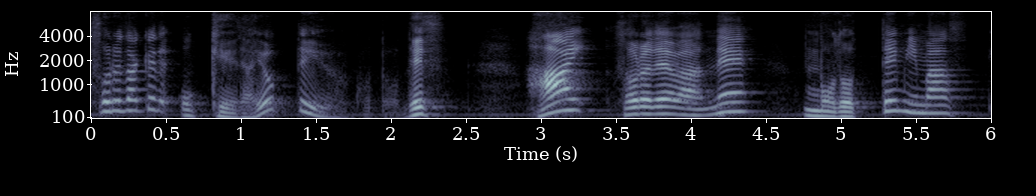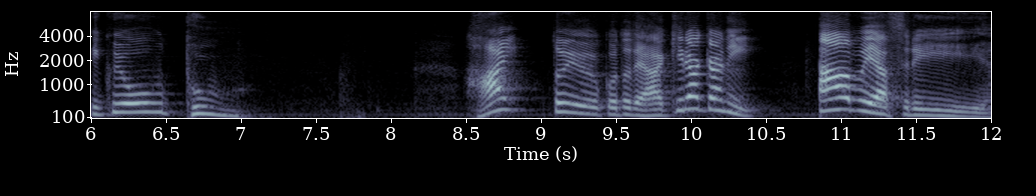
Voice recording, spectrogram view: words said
それだけで OK だよっていうことです。はいそれではね戻ってみます。いくよと。はいということで明らかに obviously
